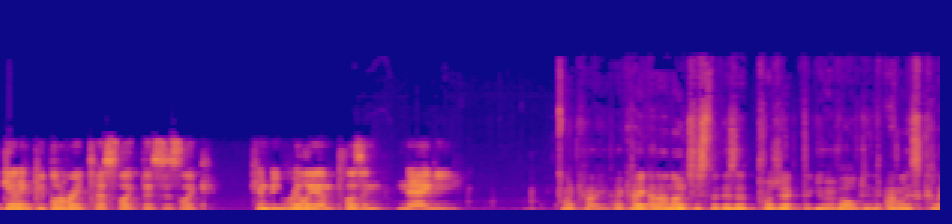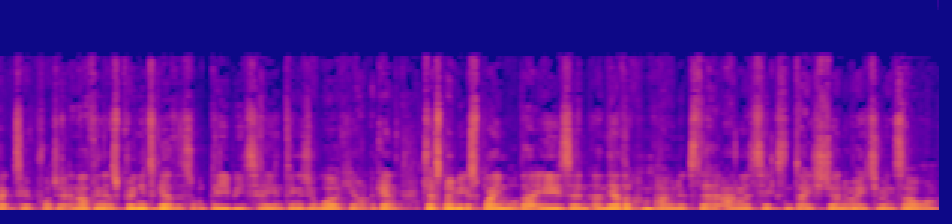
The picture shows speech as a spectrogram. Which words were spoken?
getting people to write tests like this is like can be really unpleasant naggy Okay, okay. And I noticed that there's a project that you're involved in, the Analyst Collective project, and I think that's bringing together sort of DBT and things you're working on. Again, just maybe explain what that is and, and the other components there, analytics and data generator and so on.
